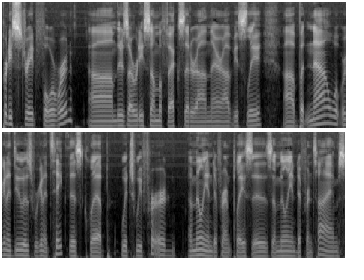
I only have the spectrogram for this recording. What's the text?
Pretty straightforward. Um, there's already some effects that are on there, obviously. Uh, but now what we're going to do is we're going to take this clip, which we've heard a million different places, a million different times,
